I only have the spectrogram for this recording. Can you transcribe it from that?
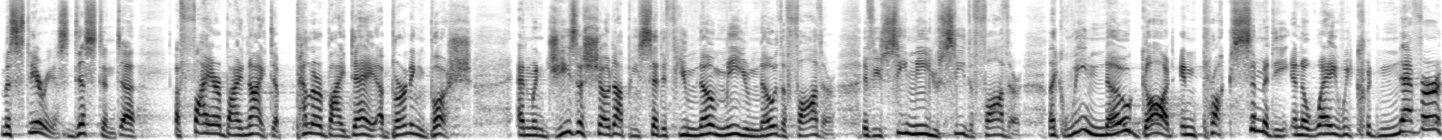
mysterious, distant, a, a fire by night, a pillar by day, a burning bush. And when Jesus showed up, he said, If you know me, you know the Father. If you see me, you see the Father. Like we know God in proximity in a way we could never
